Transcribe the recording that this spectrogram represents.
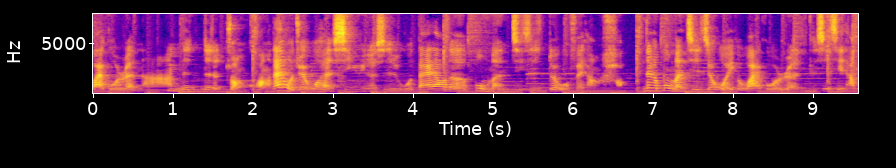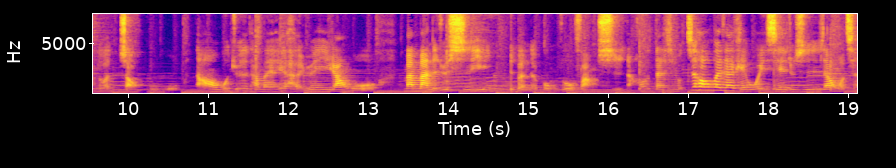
外国人啊，嗯那那种状况。但是我觉得我很幸运的是，我待到的部门其实对我非常好。那个部门其实只有我一个外国人，可是其实他们都很照顾我，然后我觉得他们也很愿意让我。慢慢的去适应日本的工作方式，然后但是之后会再给我一些就是让我成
